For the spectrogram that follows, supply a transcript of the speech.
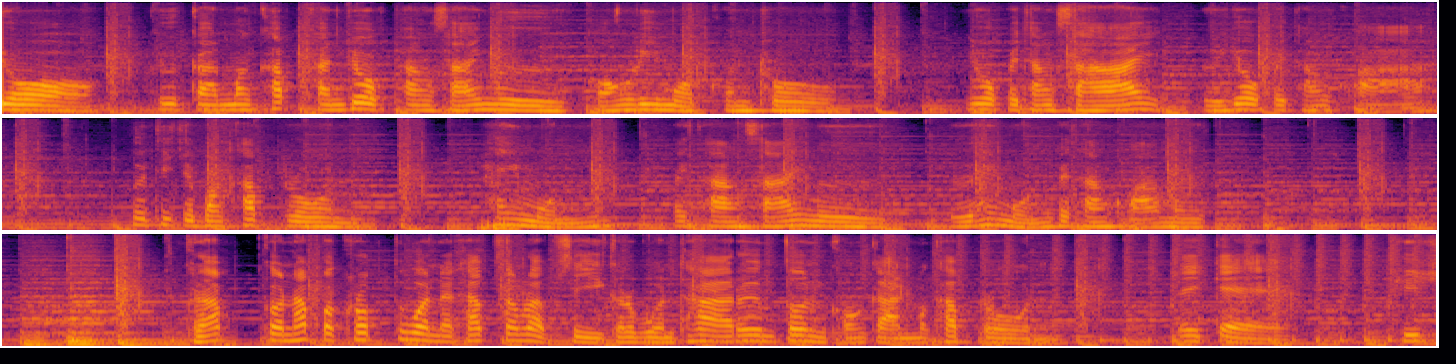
ยอคือการบังคับคันโยกทางซ้ายมือของรีโมทคอนโทรลโยกไปทางซ้ายหรือโยกไปทางขวา เพื่อที่จะบังคับโดรนให้หมุนไปทางซ้ายมือ หรือให้หมุนไปทางขวามือ ครับก็นับประครบถ้วนนะครับสำหรับ 4 กระบวนท่าเริ่มต้นของการบังคับโดรนได้แก่ pitch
